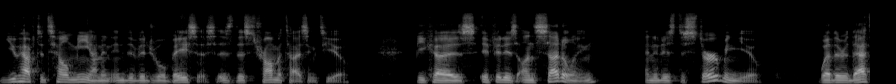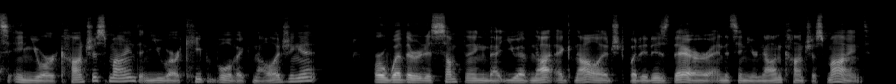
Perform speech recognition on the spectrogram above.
You have to tell me on an individual basis. Is this traumatizing to you? Because if it is unsettling and it is disturbing you, whether that's in your conscious mind and you are capable of acknowledging it, or whether it is something that you have not acknowledged, but it is there and it's in your non conscious mind.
